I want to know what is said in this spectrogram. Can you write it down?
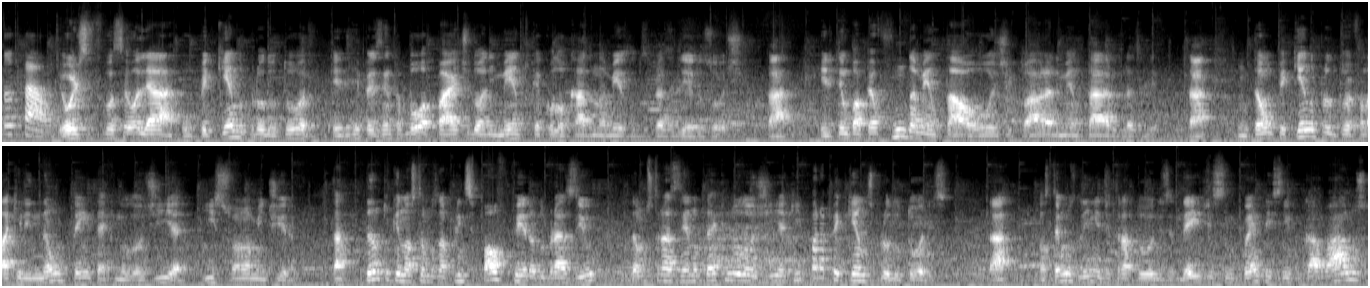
Total. Hoje, se você olhar o pequeno produtor, ele representa boa parte do alimento que é colocado na mesa dos brasileiros hoje, tá? Ele tem um papel fundamental hoje para alimentar o brasileiro, tá? Então, o pequeno produtor falar que ele não tem tecnologia, isso é uma mentira. Tá? Tanto que nós estamos na principal feira do Brasil, estamos trazendo tecnologia aqui para pequenos produtores. Tá? Nós temos linha de tratores desde 55 cavalos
